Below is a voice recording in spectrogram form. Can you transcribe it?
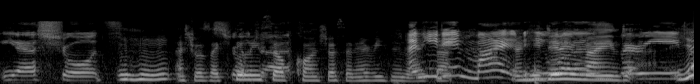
Yeah, shorts. hmm And she was like Short feeling self conscious and everything like And he that. didn't mind. And he didn't was mind. Very, Yeah.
